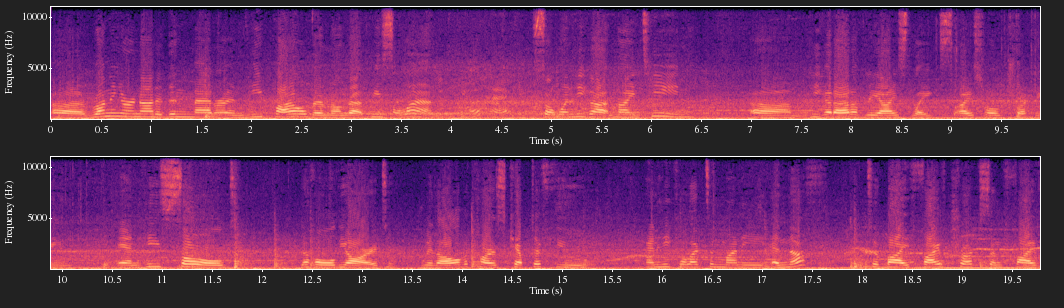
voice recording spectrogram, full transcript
uh, running or not, it didn't matter, and he piled them on that piece of land. Okay. So when he got 19, um, he got out of the ice lakes, ice road trucking, and he sold the whole yard with all the cars, kept a few, and he collected money enough to buy five trucks and five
